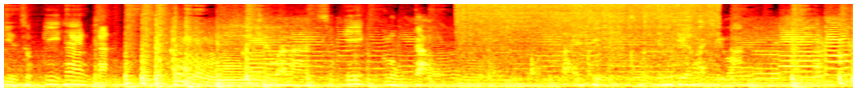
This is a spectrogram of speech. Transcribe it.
กินสุกี้แห้งกัน ชื่อว่าร้านสุกี้กรุงเก่า สายสีเยื้องๆอาชีวะ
